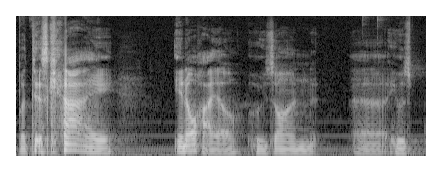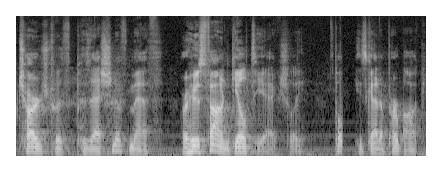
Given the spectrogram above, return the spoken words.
But this guy in Ohio, who's on, uh, he was charged with possession of meth, or he was found guilty actually. He's got a purple buck,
